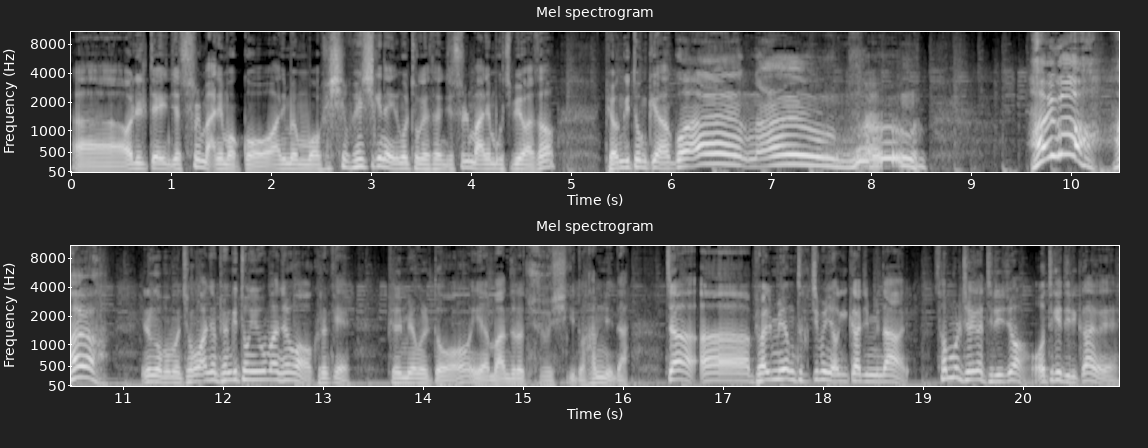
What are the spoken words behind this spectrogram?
아, 어릴 때 이제 술 많이 먹고 아니면 뭐 회식, 회식이나 이런 걸 통해서 이제 술 많이 먹고 집에 와서 변기통 껴안고 아, 아유, 아이고, 아유 이런 거 보면 저거 완전 변기통이구만 저거 그렇게 별명을 또 예, 만들어 주시기도 합니다. 자, 아, 별명 특집은 여기까지입니다. 선물 저희가 드리죠. 어떻게 드릴까요? 예.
